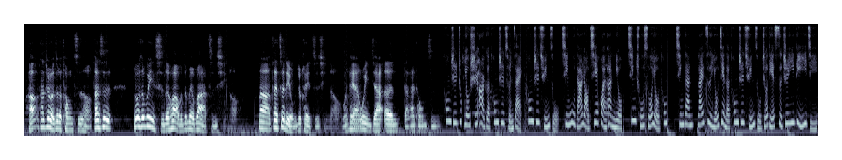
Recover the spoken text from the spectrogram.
好，它就有这个通知哦。但是如果是 Win 十的话，我们就没有办法执行哦。那在这里我们就可以执行了哦。我们可以按 Win 加 N 打开通知，通知中有十二个通知存在，通知群组，请勿打扰切换按钮，清除所有通清单。来自邮件的通知群组折叠四之一第一集，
